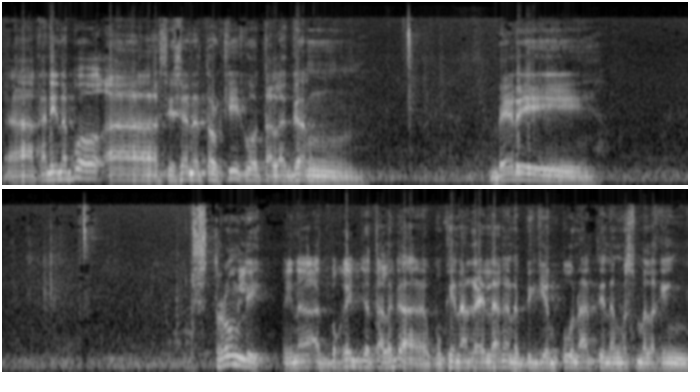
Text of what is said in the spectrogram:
Ah, kanina po, ah, si Senator Kiko talagang very strongly ina-advocate niya talaga kung kinakailangan na bigyan po natin ng mas malaking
